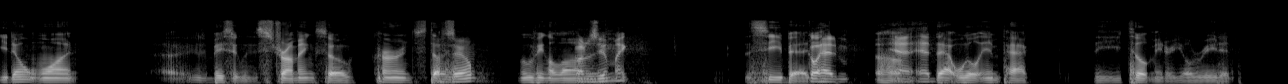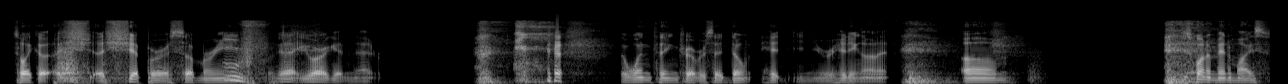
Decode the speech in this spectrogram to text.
you don't want uh, basically strumming, so current stuff Zoom. moving along Want to zoom, Mike? the seabed. Go ahead, Uh-huh. yeah, Ed. That will impact the tilt meter. You'll read it. So like a, a, sh a ship or a submarine. Oof. Look at that. You are getting that. the one thing Trevor said, don't hit, and you're hitting on it. Um, just want to minimize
